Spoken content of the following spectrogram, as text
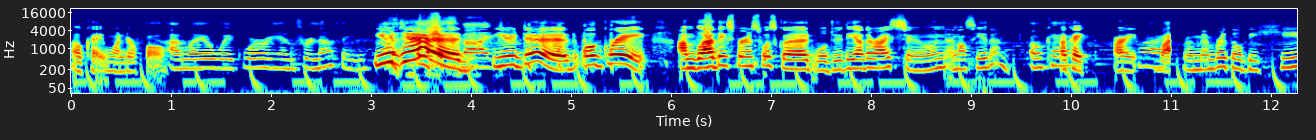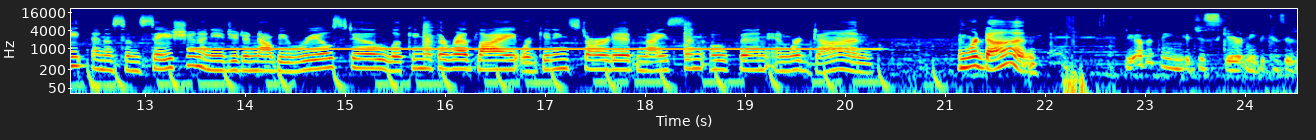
Okay, wonderful. I lay awake worrying for nothing. You did. You did. Well, great. I'm glad the experience was good. We'll do the other eye soon, and I'll see you then. Okay. Okay. All right. All right. Bye. Remember, there'll be heat and a sensation. I need you to now be real still, looking at the red light. We're getting started, nice and open, and we're done. And we're done. The other thing, it just scared me because there's,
